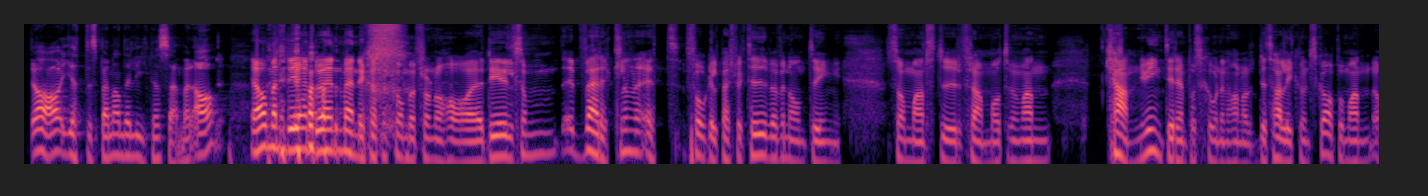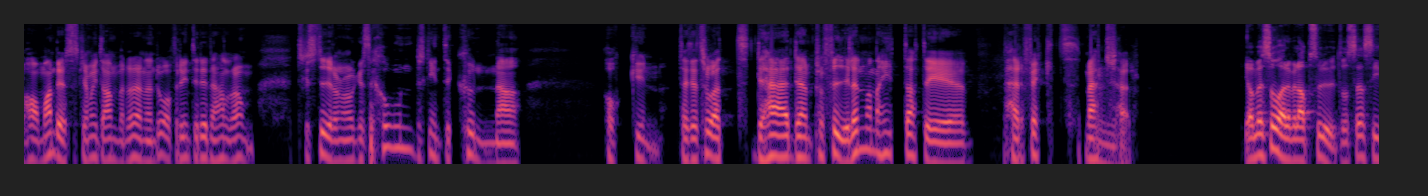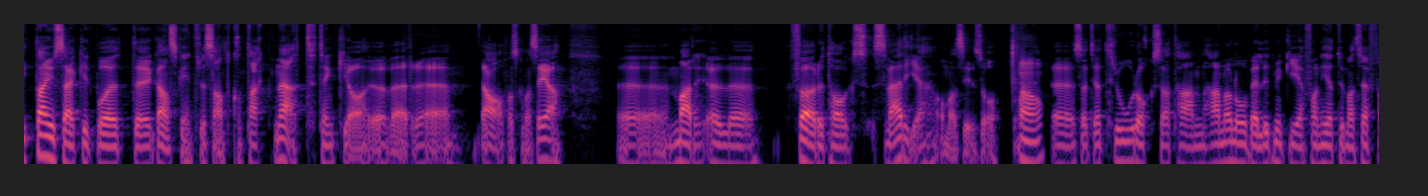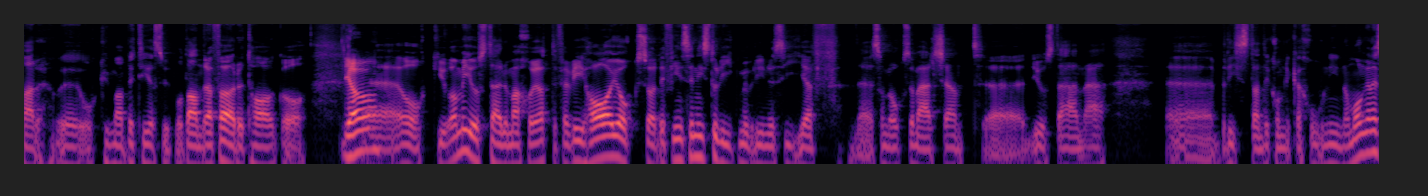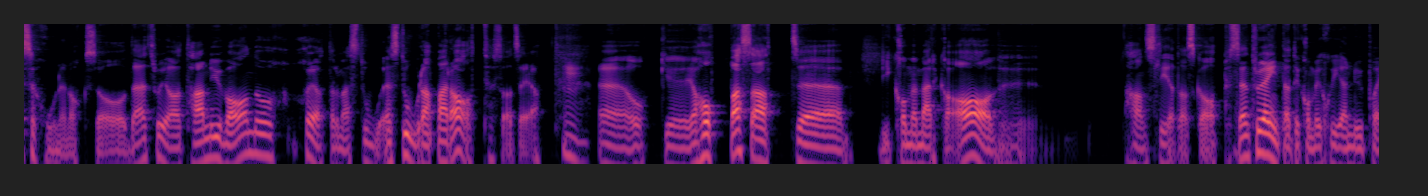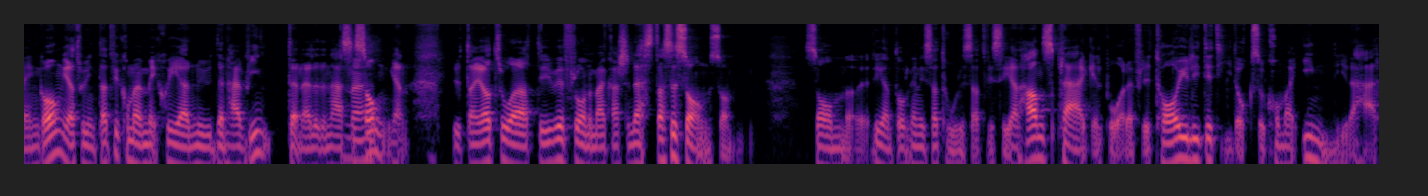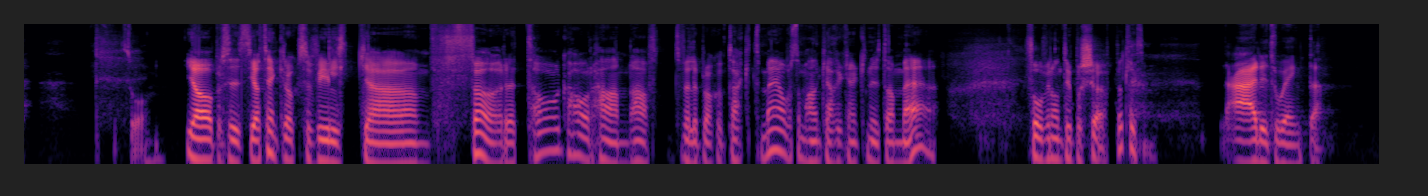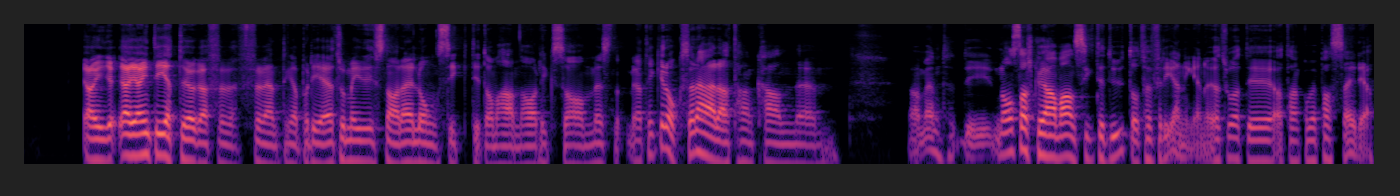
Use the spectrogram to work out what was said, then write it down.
Ja, jättespännande liknelse, men ja, Ja, men det är ändå en människa som kommer från att ha, det är liksom verkligen ett fågelperspektiv över någonting som man styr framåt, men man kan ju inte i den positionen ha någon detaljkunskap och man, har man det så ska man inte använda den ändå, för det är inte det det handlar om. Du ska styra en organisation, du ska inte kunna hockeyn. Så jag tror att det här, den profilen man har hittat är perfekt match Mm. här. Ja, men så är det väl absolut. Och sen sitter han ju säkert på ett eh, ganska intressant kontaktnät, tänker jag, över, eh, ja, vad ska man säga, eh, mar- eller företags-Sverige, om man säger så. Ja, Eh, så att jag tror också att han, han har nog väldigt mycket erfarenhet hur man träffar och hur man beter sig ut mot andra företag och, ja, och ja, men just det här hur man sköter. För vi har ju också, det finns en historik med Brynäs IF som är också välkänt, just det här med eh, bristande kommunikation inom organisationen också. Och där tror jag att han är ju van att sköta de här sto- en stor apparat så att säga. mm. Eh, och eh, jag hoppas att eh, vi kommer märka av eh, hans ledarskap. Sen tror jag inte att det kommer ske nu på en gång. Jag tror inte att vi kommer ske nu den här vintern eller den här säsongen, utan jag tror att det är från och med kanske nästa säsong som som rent organisatoriskt att vi ser hans prägel på det, för det tar ju lite tid också att komma in i det här. Så. Ja, precis. Jag tänker också vilka företag har han haft väldigt bra kontakt med och som han kanske kan knyta med? Får vi någonting på köpet liksom? Nej, det tror jag inte. Jag, jag, jag har inte jättehöga för, förväntningar på det. Jag tror mig snarare långsiktigt om han har liksom, men jag tänker också det här att han kan, eh, ja men det, någonstans ska ju han vara ansiktet utåt för föreningen och jag tror att, det, att han kommer passa i det.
